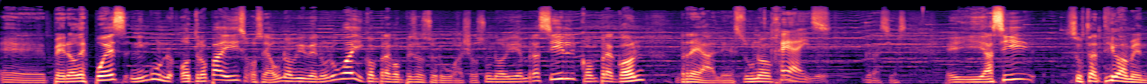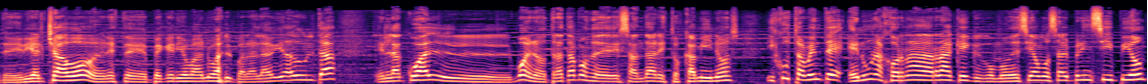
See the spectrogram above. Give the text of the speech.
eh, pero después, ningún otro país, o sea, uno vive en Uruguay y compra con pesos uruguayos. Uno vive en Brasil, compra con reales. Uno, Reais. Gracias. Y así, sustantivamente, diría el chavo, en este pequeño manual para la vida adulta, en la cual, bueno, tratamos de desandar estos caminos y justamente en una jornada raque que, como decíamos al principio,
